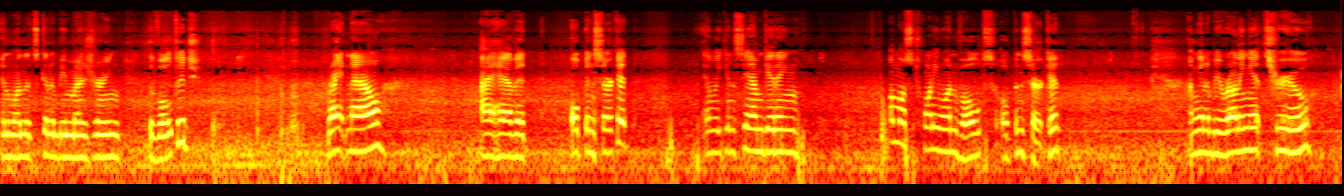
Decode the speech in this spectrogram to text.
and one that's going to be measuring the voltage. Right now, I have it open circuit, and we can see I'm getting almost 21 volts open circuit. I'm going to be running it through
